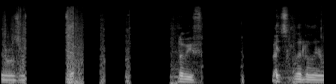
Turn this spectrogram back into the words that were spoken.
There was a. It'll be. It's literally.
